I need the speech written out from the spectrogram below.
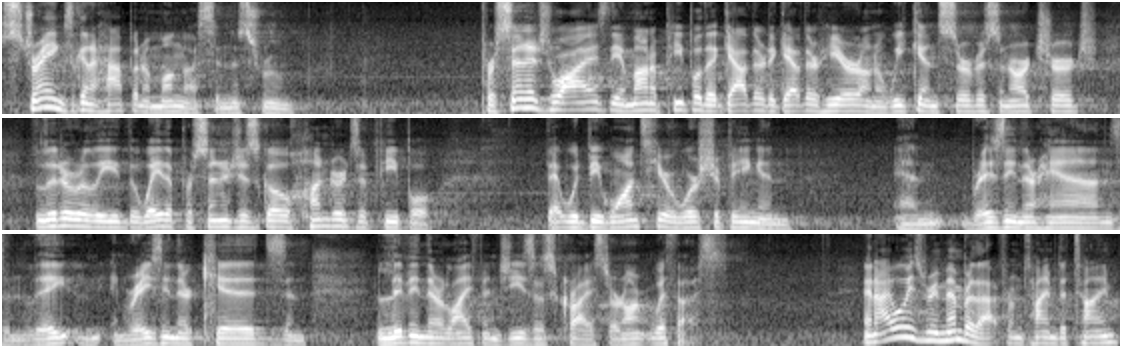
Straying is going to happen among us in this room. Percentage wise, the amount of people that gather together here on a weekend service in our church, literally the way the percentages go, hundreds of people that would be once here worshiping and, and raising their hands and, lay, and raising their kids and living their life in Jesus Christ or aren't with us. And I always remember that from time to time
